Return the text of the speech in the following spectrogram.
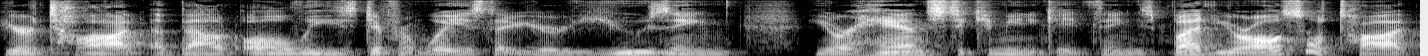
you're taught about all these different ways that you're using your hands to communicate things, but you're also taught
